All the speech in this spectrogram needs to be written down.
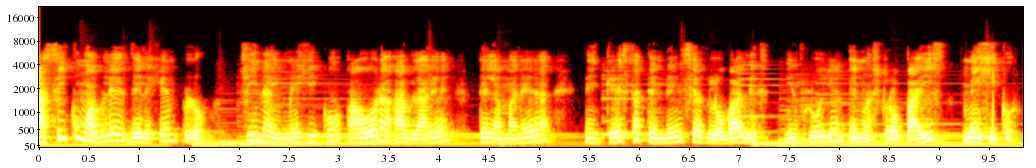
Así como hablé del ejemplo China y México, ahora hablaré de la manera en que estas tendencias globales influyen en nuestro país, México.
